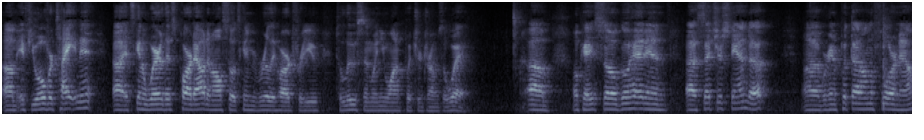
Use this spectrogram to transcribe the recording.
Um, if you over tighten it, uh, it's going to wear this part out, and also it's going to be really hard for you to loosen when you want to put your drums away. Um, okay, so go ahead and uh, set your stand up. Uh, we're going to put that on the floor now.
